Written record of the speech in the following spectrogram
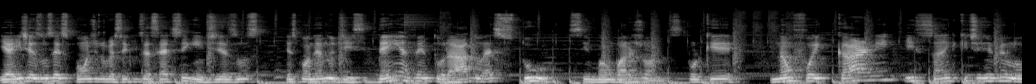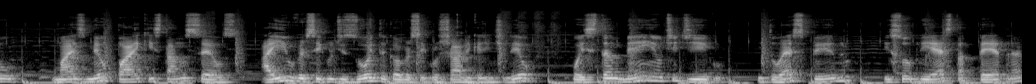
E aí Jesus responde no versículo 17 o seguinte: Jesus respondendo disse: Bem-aventurado és tu, Simão Barjonas, porque não foi carne e sangue que te revelou, mas meu Pai que está nos céus. Aí o versículo 18, que é o versículo chave que a gente leu, pois também eu te digo, e tu és Pedro, e sobre esta pedra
